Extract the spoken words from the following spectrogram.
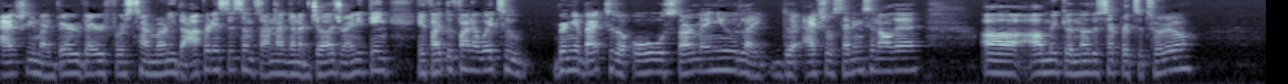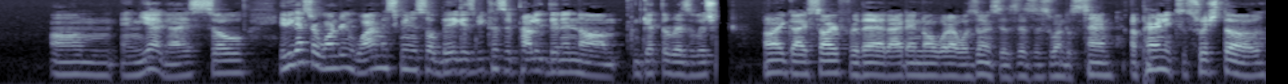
actually my very, very first time running the operating system. So I'm not going to judge or anything. If I do find a way to bring it back to the old start menu, like the actual settings and all that, uh, I'll make another separate tutorial. Um, and yeah, guys, so if you guys are wondering why my screen is so big, it's because it probably didn't um, get the resolution Alright guys, sorry for that. I didn't know what I was doing since this is Windows 10. Apparently to switch the,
